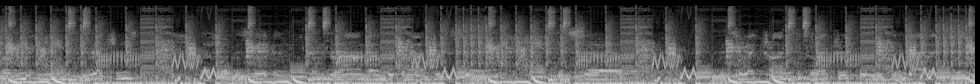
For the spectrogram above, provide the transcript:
program it in many different directions, uh, focus it and turn it around on different objects. Uh, it's, it's electronic, it's electric. we can dial it and tune it.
